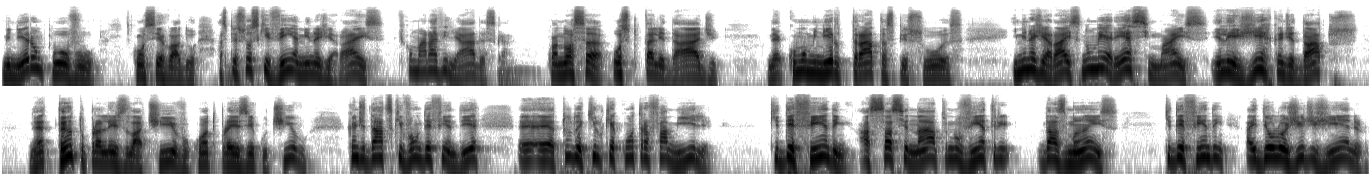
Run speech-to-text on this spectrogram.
O mineiro é um povo conservador. As pessoas que vêm a Minas Gerais ficam maravilhadas, cara, com a nossa hospitalidade, né, como o mineiro trata as pessoas. E Minas Gerais não merece mais eleger candidatos, né, tanto para legislativo quanto para executivo, candidatos que vão defender é, é, tudo aquilo que é contra a família, que defendem assassinato no ventre das mães, que defendem a ideologia de gênero,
